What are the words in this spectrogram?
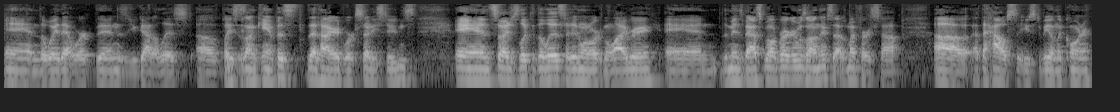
And the way that worked then is you got a list of places on campus that hired work study students. And so I just looked at the list. I didn't want to work in the library, and the men's basketball program was on there, so that was my first stop uh, at the house that used to be on the corner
